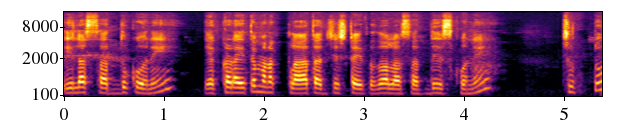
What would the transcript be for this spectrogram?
ఇలా సర్దుకొని ఎక్కడైతే మనకు క్లాత్ అడ్జస్ట్ అవుతుందో అలా సర్దేసుకొని చుట్టూ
